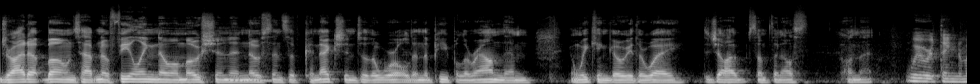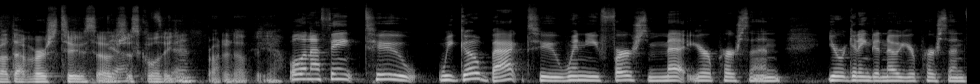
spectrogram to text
dried up bones have no feeling, no emotion, and no sense of connection to the world and the people around them. And we can go either way. Did y'all have something else on that? We were thinking about that verse too, so it's Yeah, just cool that it's you brought it up. But yeah, Well, and I think too, we go back to when you first met your person, you were getting to know your person.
